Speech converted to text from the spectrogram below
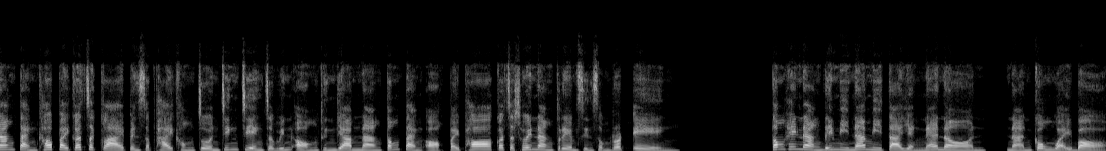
นางแต่งเข้าไปก็จะกลายเป็นสะพ้ายของโจรจิ้งเจียงจะวินอ๋องถึงยามนางต้องแต่งออกไปพ่อก็จะช่วยนางเตรียมสินสมรสเอง ต้องให้นางได้มีหน้ามีตาอย่างแน่นอน นานกงไหวบอก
